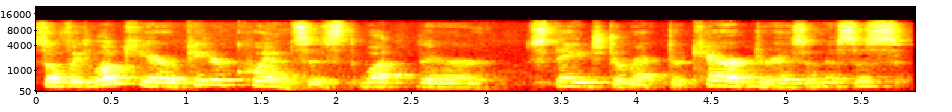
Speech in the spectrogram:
So if we look here, Peter Quince is what their stage director character is, and this is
